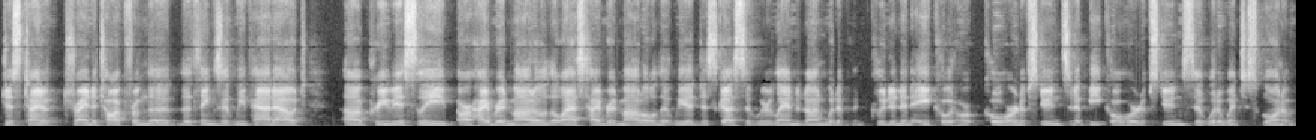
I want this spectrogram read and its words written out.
just trying to talk from the the things that we've had out uh, previously. Our hybrid model, the last hybrid model that we had discussed that we were landed on, would have included an A cohort, cohort of students and a B cohort of students that would have went to school on a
